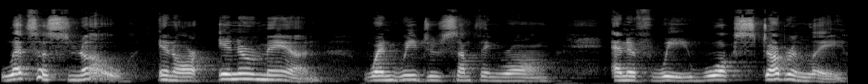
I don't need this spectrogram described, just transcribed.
lets us know in our inner man when we do something wrong. And if we walk stubbornly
